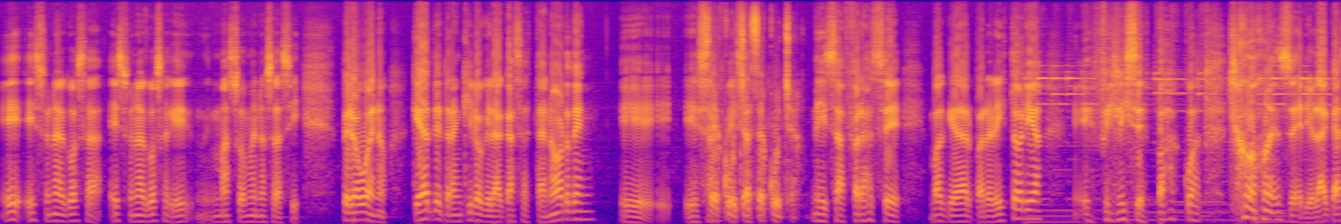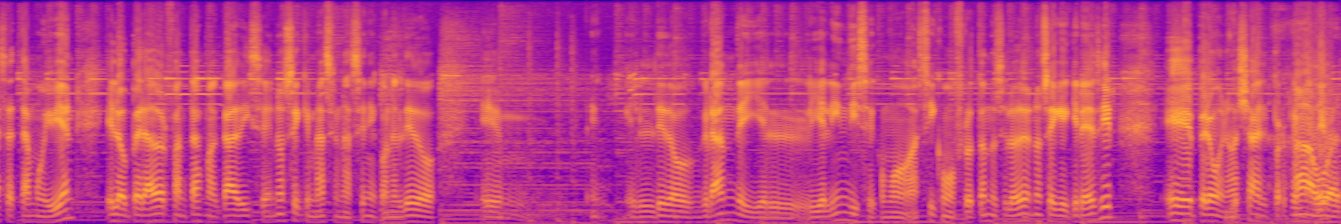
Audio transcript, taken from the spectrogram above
e- es una cosa, es una cosa que más o menos así. Pero bueno, quédate tranquilo que la casa está en orden. Eh, esa, Se escucha, esa- se escucha. esa frase va a quedar para la historia. Eh, felices Pascuas. No, en serio, la casa está muy bien. El operador fantasma acá dice, no sé qué me hace una seña con el dedo, eh, el dedo grande y el, y el índice como así como frotándose los dedos, no sé qué quiere decir. Eh, pero bueno, allá el problema Ah, del- bueno.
